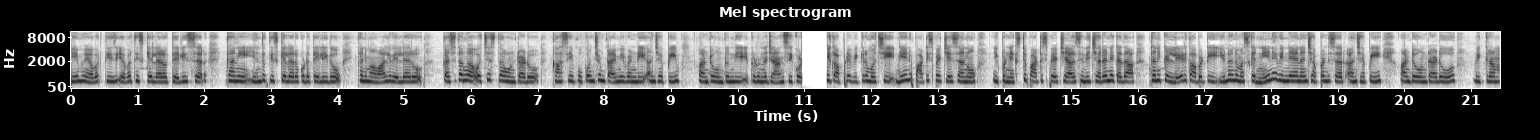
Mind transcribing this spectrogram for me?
ఏమో ఎవరు తీ ఎవరు తీసుకెళ్ళారో తెలియదు సార్. కానీ ఎందుకు తీసుకెళ్ళారో కూడా తెలీదు. కానీ మా వాళ్ళు వెళ్ళారు. ఖచ్చితంగా వచ్చేస్తూ ఉంటాడు. కాసేపు కొంచెం టైం ఇవ్వండి అని చెప్పి అంటూ ఉంటుంది. ఇక్కడున్న ఝాన్సీ కూడా. ఇక అప్పుడే విక్రమ్ వచ్చి నేను పార్టిసిపేట్ చేశాను. ఇప్పుడు నెక్స్ట్ పార్టిసిపేట్ చేయాల్సింది చరణే కదా. తను ఇక్కడ లేడు కాబట్టి యునానిమస్గా నేనే విన్నానని చెప్పండి సార్ అని చెప్పి అంటూ ఉంటాడు విక్రమ్.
